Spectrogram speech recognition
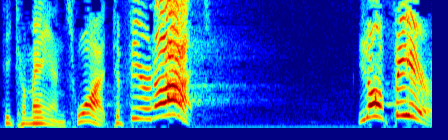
He commands what? To fear not! You don't fear!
